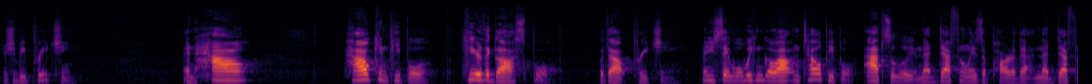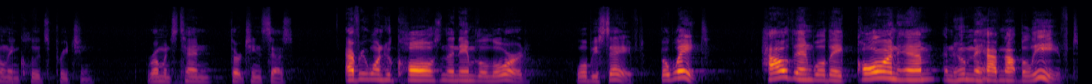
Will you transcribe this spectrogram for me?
There should be preaching. And how, how can people hear the gospel without preaching? Now, you say, well, we can go out and tell people. Absolutely. And that definitely is a part of that. And that definitely includes preaching. Romans 10 13 says, Everyone who calls in the name of the Lord will be saved. But wait, how then will they call on him in whom they have not believed?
